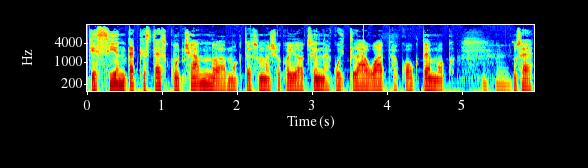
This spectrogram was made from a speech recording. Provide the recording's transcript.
que sienta que está escuchando a Moctezuma Xocoyotzin, a Cuitláhuac, a Cuauhtémoc. O sea,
